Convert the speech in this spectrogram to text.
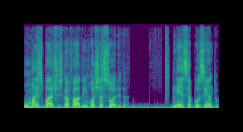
o mais baixo escavado em rocha sólida. Nesse aposento,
